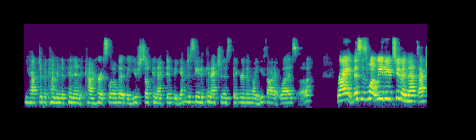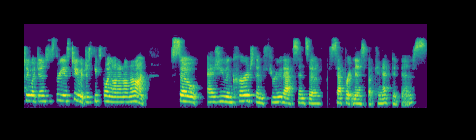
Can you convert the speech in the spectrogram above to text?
you have to become independent. It kind of hurts a little bit, but you're still connected, but you have to see the mm. connection is bigger than what you thought it was. Ugh. Right. This is what we do too. And that's actually what Genesis 3 is too. It just keeps going on and on and on. So, as you encourage them through that sense of separateness but connectedness,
